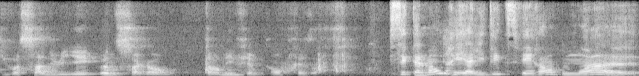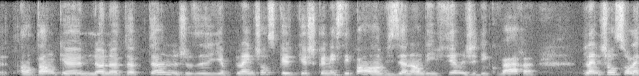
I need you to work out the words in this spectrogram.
qui va s'ennuyer une seconde dans les mm. films qu'on présente. C'est tellement de réalités différentes. Moi, euh, en tant que non-autochtone, je veux dire, il y a plein de choses que, je ne connaissais pas en visionnant des films. J'ai découvert euh, plein de choses sur la,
